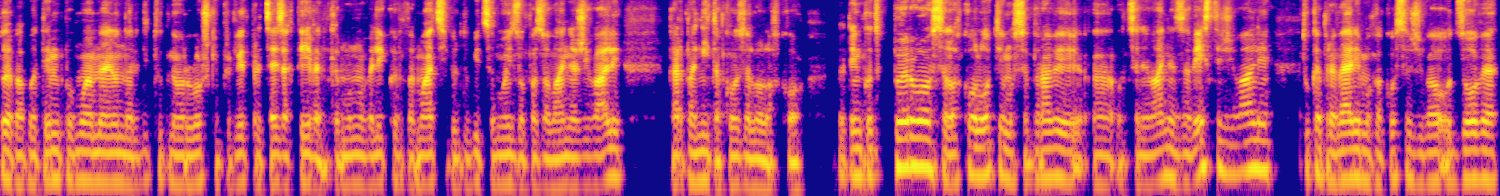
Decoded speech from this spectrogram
To je pa potem po mojem mnenju naredi tudi nevrološki pregled precej zahteven, ker moramo veliko informacij pridobiti samo iz opazovanja živali, kar pa ni tako zelo lahko. Potem kot prvo se lahko lotimo, se pravi, ocenjevanja zavesti živali. Tukaj preverimo, kako se žival odzove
